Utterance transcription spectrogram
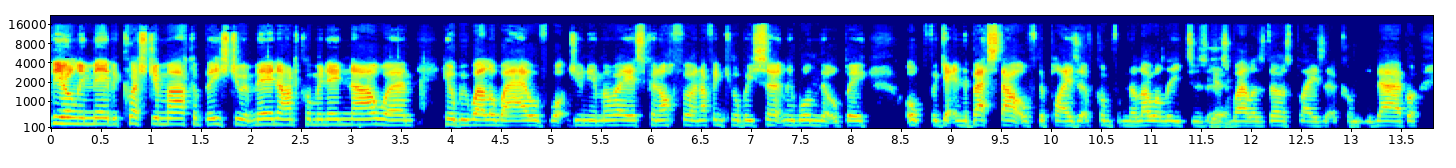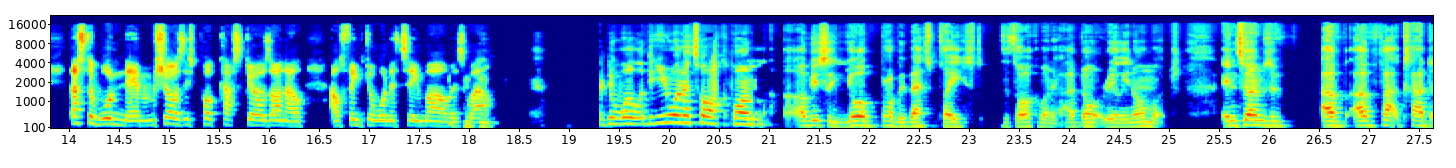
the only maybe question mark would be Stuart Maynard coming in now. Um, he'll be well aware of what Junior Morias can offer, and I think he'll be certainly one that will be up for getting the best out of the players that have come from the lower leagues as, yeah. as well as those players that are currently there. But that's the one name. I'm sure as this podcast goes on, I'll I'll think of one or two more as well. well, do you want to talk upon? Obviously, you're probably best placed to talk about it. I don't really know much in terms of. I've I've Fax had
